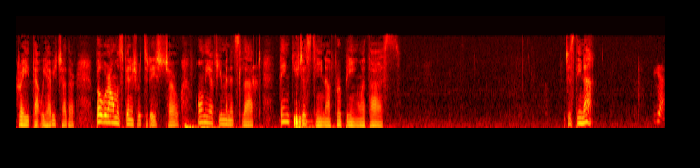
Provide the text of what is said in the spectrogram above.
great that we have each other. But we're almost finished with today's show. Only a few minutes left. Thank you, Justina, for being with us. Justina, Yes,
